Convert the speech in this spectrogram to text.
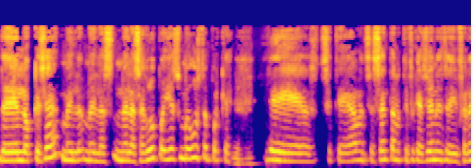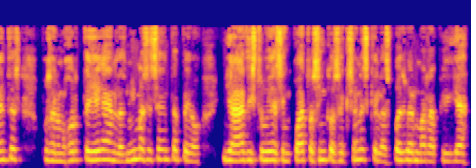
de lo que sea, me, me las, me las agrupo y eso me gusta porque de, si te llegaban 60 notificaciones de diferentes, pues a lo mejor te llegan las mismas 60, pero ya distribuidas en cuatro o cinco secciones que las puedes ver más rápido y ya.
